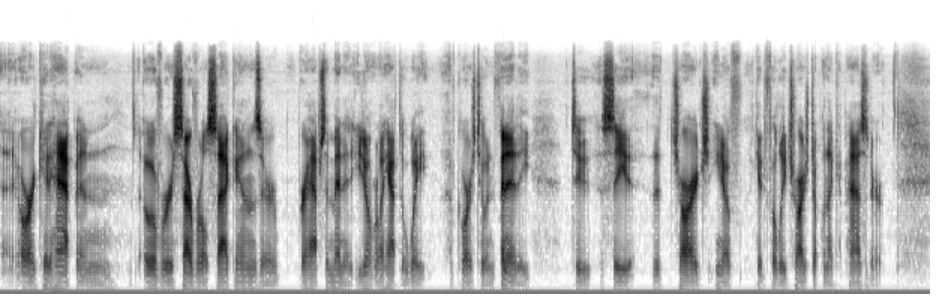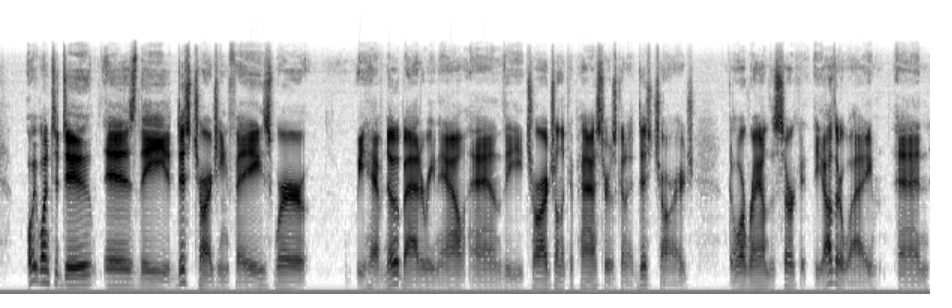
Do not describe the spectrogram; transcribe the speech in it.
Uh, or it could happen over several seconds or perhaps a minute. You don't really have to wait, of course, to infinity to see the charge, you know, get fully charged up on that capacitor. What we want to do is the discharging phase where we have no battery now and the charge on the capacitor is going to discharge, go around the circuit the other way, and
